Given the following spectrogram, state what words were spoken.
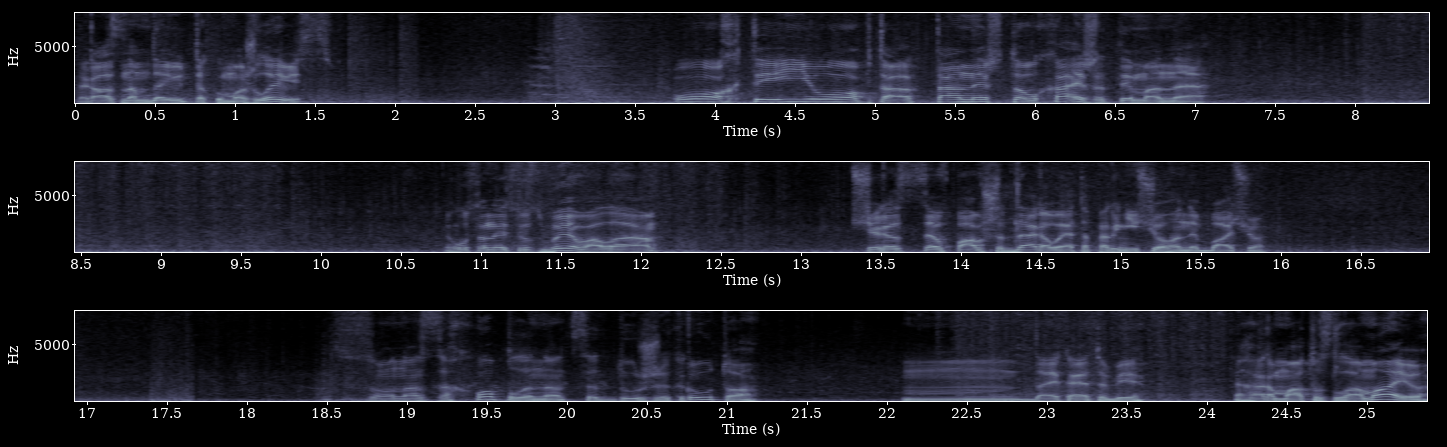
Раз нам дають таку можливість. Ох ти йопта! Та не штовхай же ти мене. Гусеницю збив, але через це впавши дерево, я тепер нічого не бачу. Зона захоплена, це дуже круто. дай-ка я тобі гармату зламаю.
